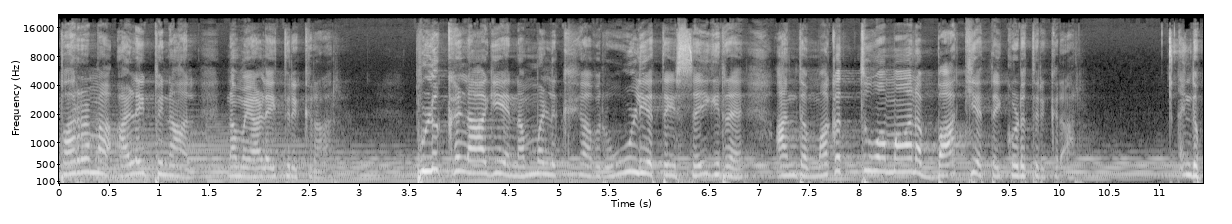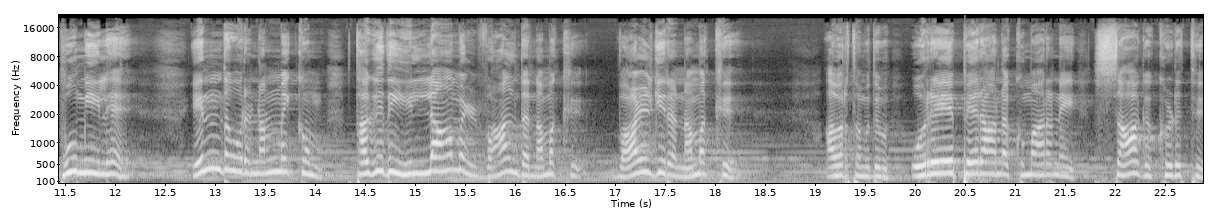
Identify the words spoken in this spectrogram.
பரம அழைப்பினால் நம்மை அழைத்திருக்கிறார். புழுக்களாகிய நம்மளுக்கு அவர் ஊழியத்தை செய்கிற அந்த மகத்துவமான பாக்கியத்தை கொடுத்திருக்கிறார். இந்த பூமியிலே எந்த ஒரு நன்மைக்கும் தகுதி இல்லாமல் வாழ்ந்த நமக்கு வாழ்கிற நமக்கு அவர் தமது ஒரே பேரான குமாரனை சாக கொடுத்து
